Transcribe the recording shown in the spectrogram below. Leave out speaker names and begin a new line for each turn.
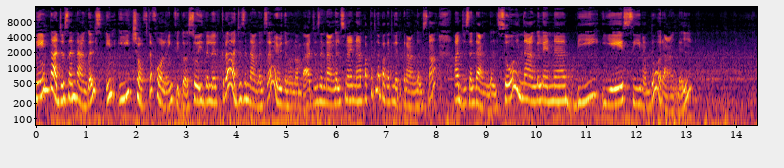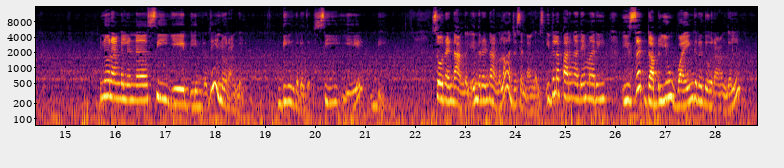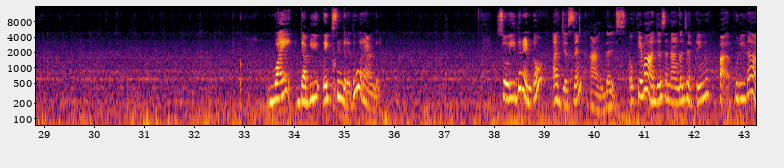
Name the adjacent angles in each of the following figure so இதில் இருக்கிற adjacent ஆங்கிள்ஸை எழுதணும் நம்ம. Adjacent angles என்ன? பக்கத்தில் பக்கத்தில் இருக்கிற ஆங்கிள்ஸ் தான் adjacent ஆங்கிள்ஸ் ஸோ இந்த ஆங்கிள் என்ன? பிஏசி வந்து ஒரு ஆங்கிள் இன்னொரு ஆங்கிள் என்ன? சிஏபின்றது இன்னொரு ஆங்கிள் டிங்கிறது சிஏடி ஸோ ரெண்டு ஆங்கிள் இந்த ரெண்டு ஆங்கிளும் அட்ஜசன்ட் ஆங்கிள்ஸ் இதில் பாருங்க அதே மாதிரி. இசட் டபிள்யூ ஒய்ங்கிறது ஒரு ஆங்கிள் ஒய் டபிள்யூ எக்ஸ்ங்கிறது ஒரு ஆங்கிள் சோ இது ரெண்டும் அட்ஜசன்ட் ஆங்கிள்ஸ் ஓகேவா அட்ஜசன்ட் ஆங்கிள்ஸ் எப்படின்னு புரியுதா?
